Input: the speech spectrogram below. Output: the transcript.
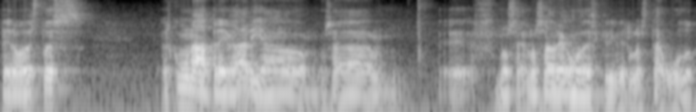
pero esto es... Es como una pregaria, o sea, eh, no sé, no sabría cómo describirlo este agudo.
